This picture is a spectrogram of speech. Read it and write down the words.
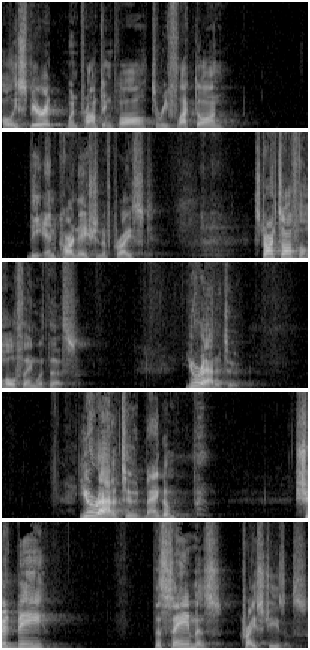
Holy Spirit, when prompting Paul to reflect on the incarnation of Christ, starts off the whole thing with this Your attitude. Your attitude, Mangum, should be the same as Christ Jesus.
